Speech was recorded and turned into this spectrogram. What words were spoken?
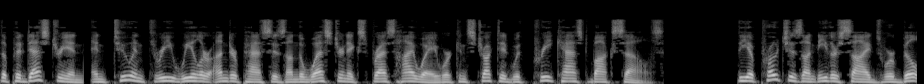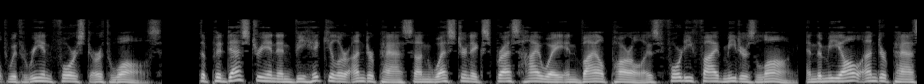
The pedestrian, and two- and three-wheeler underpasses on the Western Express Highway were constructed with pre-cast box cells. The approaches on either sides were built with reinforced earth walls. The pedestrian and vehicular underpass on Western Express Highway in Vileparle is 45 metres long, and the Mial underpass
